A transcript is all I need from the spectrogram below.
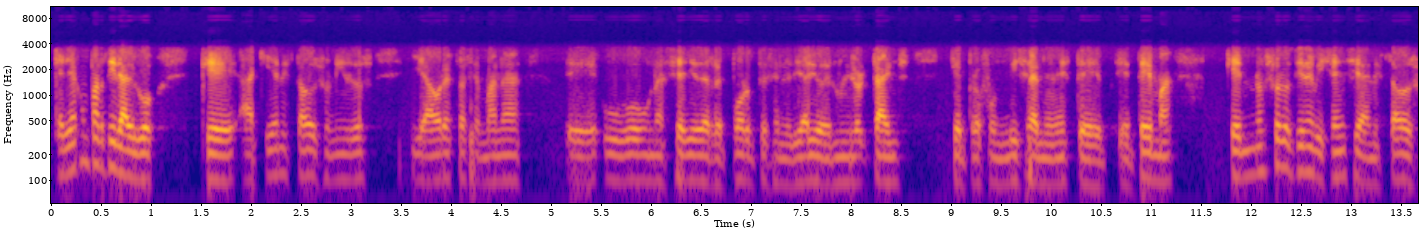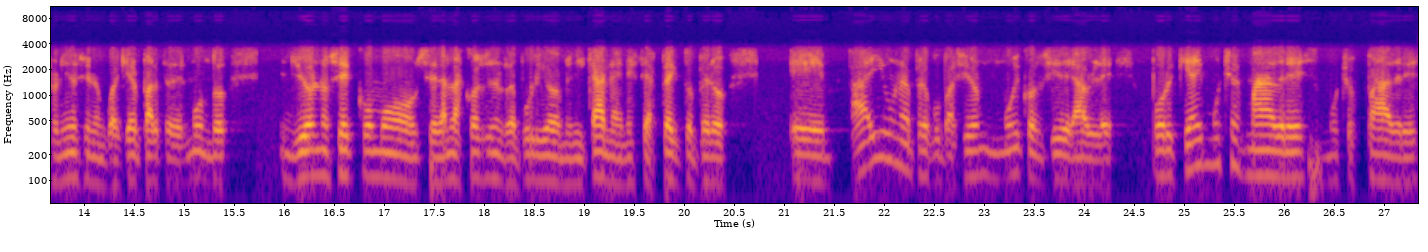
Quería compartir algo que aquí en Estados Unidos y ahora esta semana eh, hubo una serie de reportes en el diario de New York Times que profundizan en este eh, tema que no solo tiene vigencia en Estados Unidos sino en cualquier parte del mundo. Yo no sé cómo se dan las cosas en República Dominicana en este aspecto, pero eh, hay una preocupación muy considerable porque hay muchas madres, muchos padres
